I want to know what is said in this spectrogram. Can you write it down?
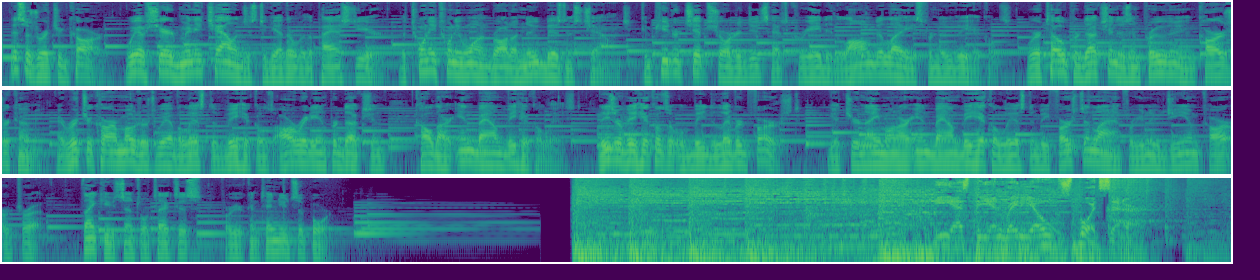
This is Richard Carr. We have shared many challenges together over the past year, but 2021 brought a new business challenge. Computer chip shortages has created long delays for new vehicles. We're told production is improving and cars are coming. At Richard Carr Motors, we have a list of vehicles already in production called our inbound vehicle list. These are vehicles that will be delivered first. Get your name on our inbound vehicle list and be first in line for your new GM car or truck. Thank you, Central Texas, for your continued support. ESPN Radio Sports Center.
